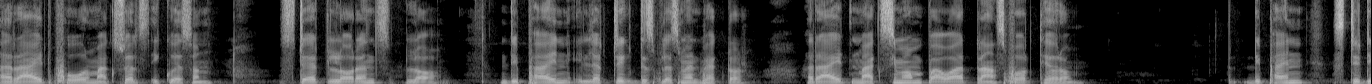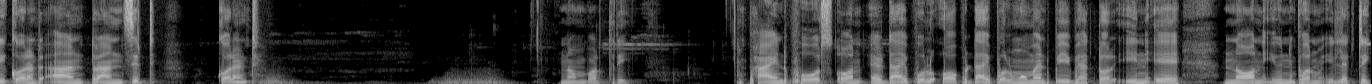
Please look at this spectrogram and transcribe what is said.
Write for Maxwell's equation. State Lorentz law. Define electric displacement vector. Write maximum power transfer theorem. Define steady current and transient current. Number 3. Find force on a dipole of dipole moment P vector in a non-uniform electric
